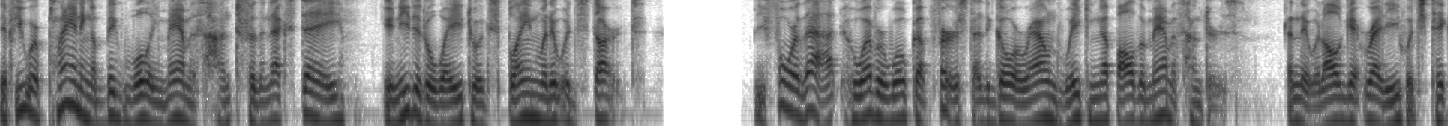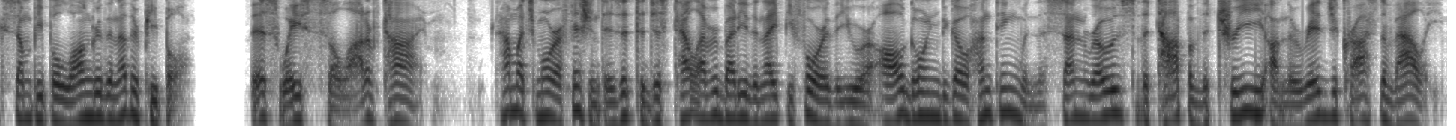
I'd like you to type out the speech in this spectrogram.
If you were planning a big woolly mammoth hunt for the next day, you needed a way to explain when it would start. Before that, whoever woke up first had to go around waking up all the mammoth hunters. Then they would all get ready, which takes some people longer than other people. This wastes a lot of time. How much more efficient is it to just tell everybody the night before that you are all going to go hunting when the sun rose to the top of the tree on the ridge across the valley?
